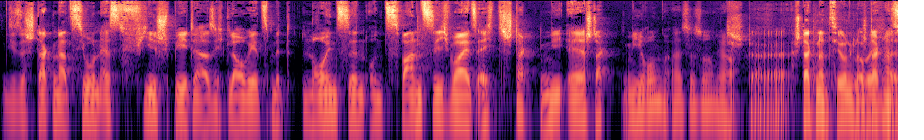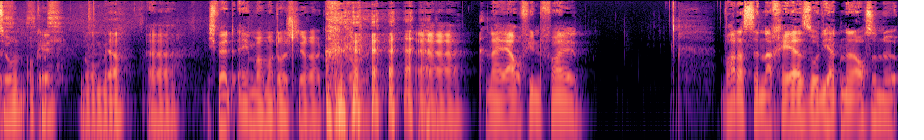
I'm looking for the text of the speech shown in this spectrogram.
diese Stagnation erst viel später. Also ich glaube jetzt mit 19 und 20 war jetzt echt Stagni äh, Stagnierung, heißt das so? Ja. Sta- Stagnation, glaube ich. Stagnation, okay. Nom, ja. Äh, ich werde irgendwann mal Deutschlehrer. keine äh, naja, auf jeden Fall war das dann nachher so, die hatten dann auch so eine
